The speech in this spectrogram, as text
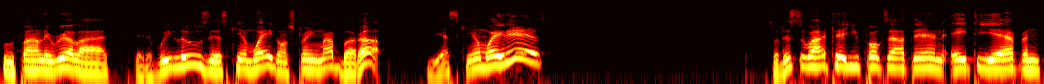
who finally realized that if we lose this, Kim Wade gonna string my butt up. Yes, Kim Wade is. So this is why I tell you folks out there in the ATF and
